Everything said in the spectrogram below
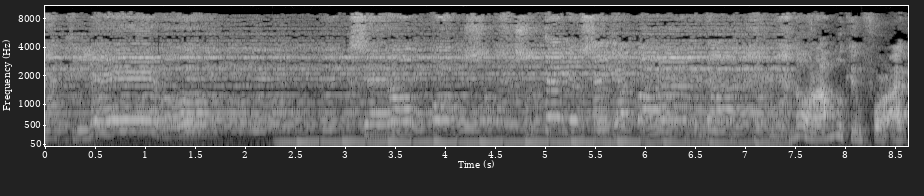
να κλαίω Ξέρω know I'm looking for? I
